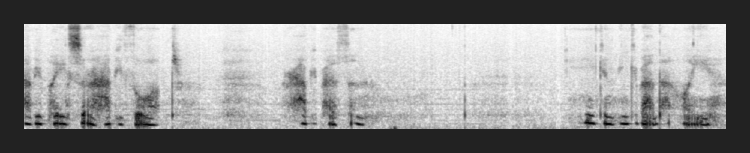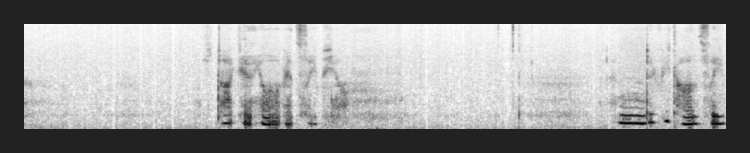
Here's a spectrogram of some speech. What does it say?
happy place or a happy thought or a happy person, you can think about that while you start getting a little bit sleepy. And if you can't sleep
